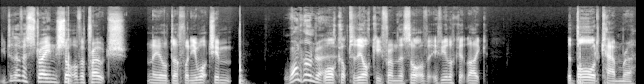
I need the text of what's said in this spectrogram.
He does have a strange sort of approach, Neil Duff, when you watch him 100. walk up to the oche from the sort of if you look at like the board camera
